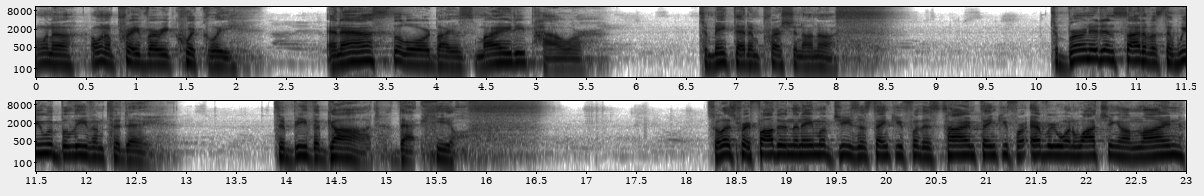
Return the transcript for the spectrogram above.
I want to I want to pray very quickly and ask the Lord by his mighty power to make that impression on us. To burn it inside of us that we would believe him today to be the God that heals. So let's pray. Father, in the name of Jesus, thank you for this time. Thank you for everyone watching online.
